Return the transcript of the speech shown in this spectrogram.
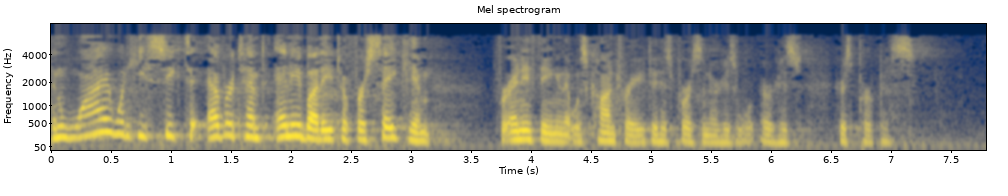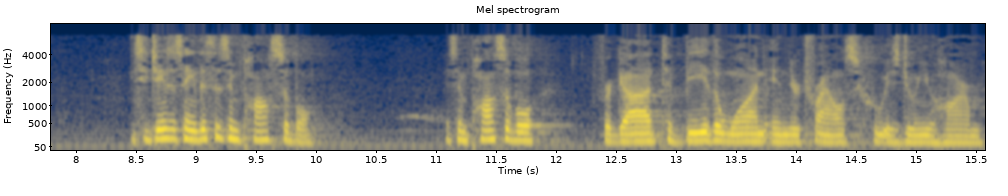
then why would he seek to ever tempt anybody to forsake him for anything that was contrary to his person or his, or his, his purpose? You see, James is saying this is impossible. It's impossible for God to be the one in your trials who is doing you harm,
